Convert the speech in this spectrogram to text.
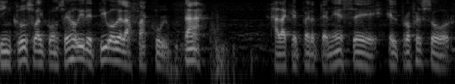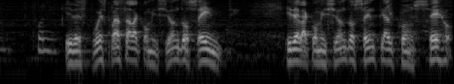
incluso al consejo directivo de la facultad a la que pertenece el profesor, y después pasa a la comisión docente, y de la comisión docente al consejo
